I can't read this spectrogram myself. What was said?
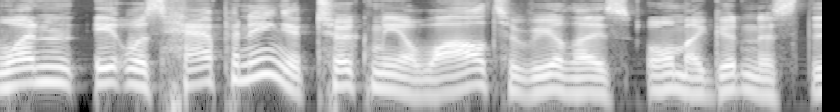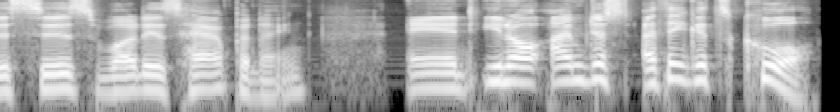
when it was happening, it took me a while to realize, oh my goodness, this is what is happening. And you know, I'm just I think it's cool.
